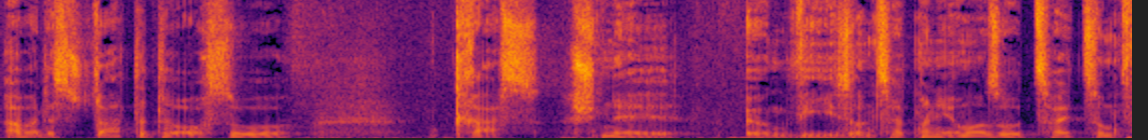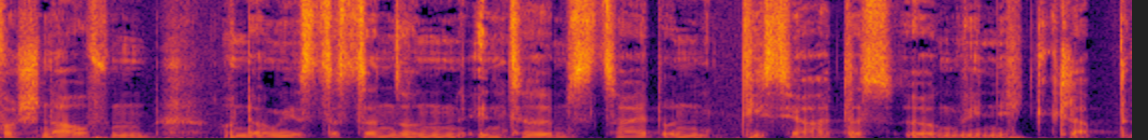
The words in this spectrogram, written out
Aber das startete auch so krass, schnell irgendwie. Sonst hat man ja immer so Zeit zum Verschnaufen und irgendwie ist das dann so eine Interimszeit und dieses Jahr hat das irgendwie nicht geklappt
